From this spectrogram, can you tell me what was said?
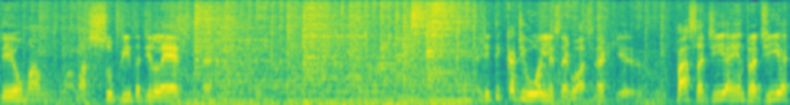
deu uma, uma, uma subida de leve, né? A gente tem que ficar de olho nesse negócio, né? Que passa dia, entra dia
